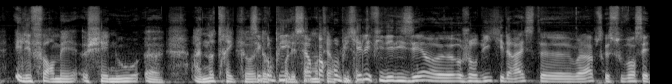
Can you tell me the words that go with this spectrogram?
et les former chez nous, euh, à notre école. C'est encore compliqué les fidéliser aujourd'hui qu'il reste, voilà, parce que souvent c'est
